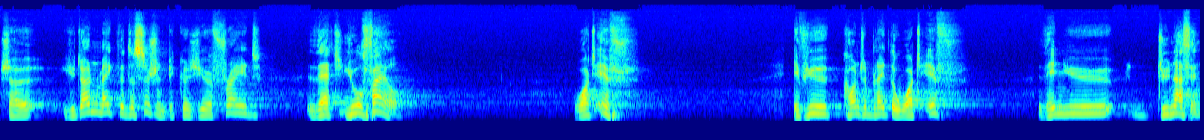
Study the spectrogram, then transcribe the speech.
So you don't make the decision because you're afraid that you'll fail. What if? If you contemplate the what if, then you do nothing.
